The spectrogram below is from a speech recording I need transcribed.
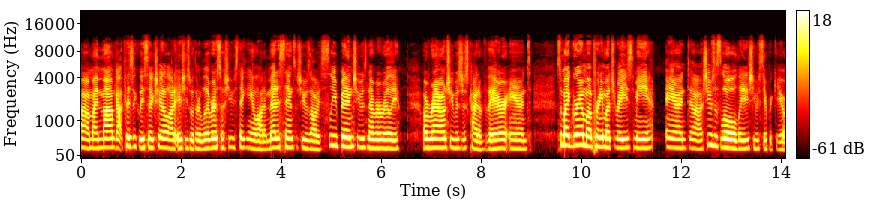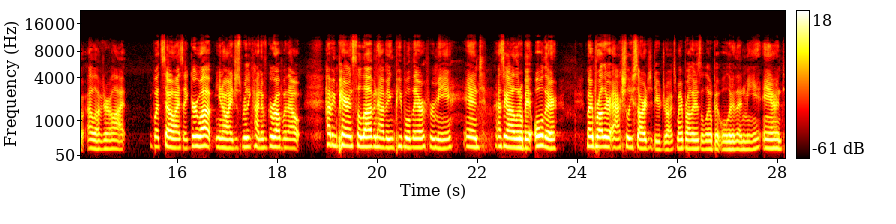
uh, my mom got physically sick. She had a lot of issues with her liver, so she was taking a lot of medicine. So she was always sleeping. She was never really around. She was just kind of there. And so my grandma pretty much raised me, and uh, she was this little old lady. She was super cute. I loved her a lot. But so as I grew up, you know, I just really kind of grew up without having parents to love and having people there for me. And as I got a little bit older, my brother actually started to do drugs. My brother is a little bit older than me, and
